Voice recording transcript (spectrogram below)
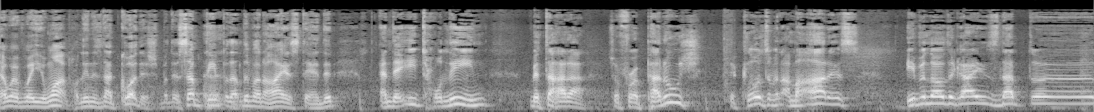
however way you want. Cholin is not kodesh, but there's some people that live on a higher standard and they eat cholin betahara. So for a parush, the clothes of an amaris even though the guy is not uh,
